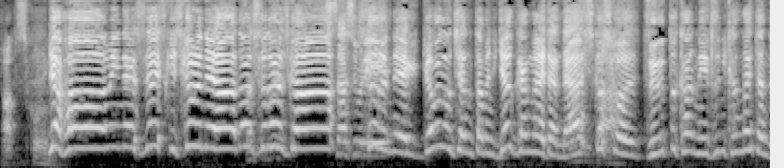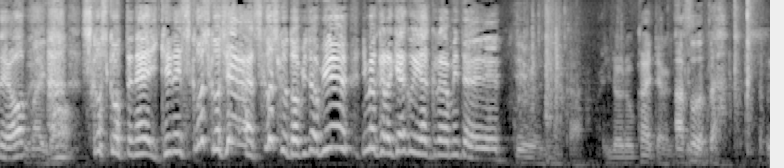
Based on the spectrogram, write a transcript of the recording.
あしころやっほーみんな大好きしこるんだよどうですかどうですか久しぶりしこるんでガバノちゃんのためにギャグ考えたんだシコシコずっとか寝ずに考えたんだよあシコシコってねいけねえシコシコじゃんシコシコドビドビュー今からギャグやくらみたいねっていういろいろ書いてあるんですけど。あそうだった。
